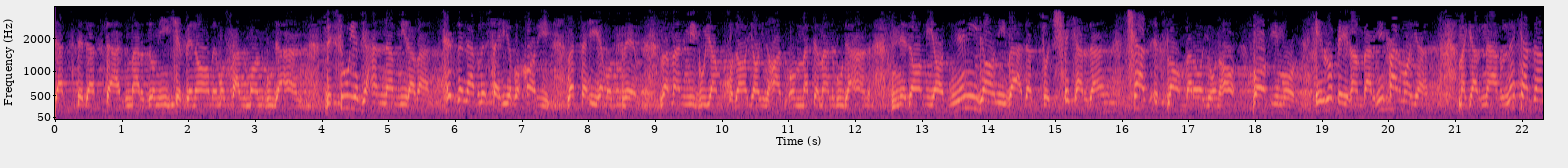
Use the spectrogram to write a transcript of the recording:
دست دست از مردمی که به نام مسلمان بودند به سوی جهنم می‌روند. طبق نقل صحیح بخاری و صحیح مسلم. و من می‌گویم خدایا اینها از امت من بودند ندا میاد. نمیدانی بعد از تو چه کردن؟ چه از اسلام برای اونها باقی مرد؟ این رو پیغمبر میفرماید. مگر نقل نکردم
